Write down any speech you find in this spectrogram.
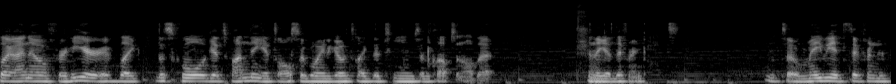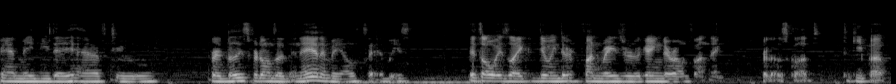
So like I know for here, if like the school gets funding, it's also going to go to like the teams and clubs and all that, and they get different cuts. And so maybe it's different in Japan. Maybe they have to, for at least for the ones in anime, I'll say at least, it's always like doing different fundraisers or getting their own funding for those clubs to keep up.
